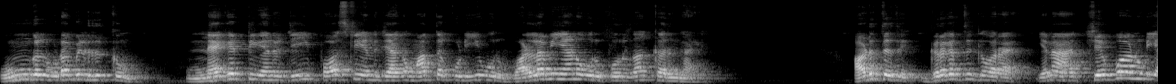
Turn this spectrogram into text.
உங்கள் உடம்பில் இருக்கும் நெகட்டிவ் எனர்ஜி பாசிட்டிவ் எனர்ஜியாக மாற்றக்கூடிய ஒரு வல்லமையான ஒரு பொருள் தான் கருங்காலி. அடுத்தது கிரகத்துக்கு வர ஏன்னா செவ்வானுடைய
